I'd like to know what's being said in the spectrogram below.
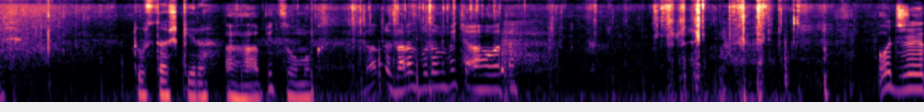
Ось. Туста шкіра. Ага, підсумок. Добре, зараз будемо витягувати. Отже,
